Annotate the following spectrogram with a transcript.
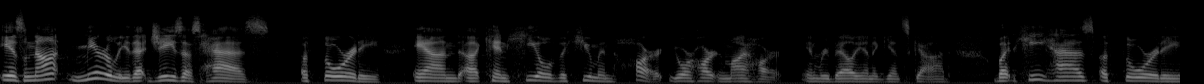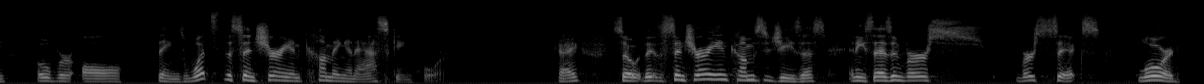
is not merely that Jesus has authority and uh, can heal the human heart, your heart and my heart, in rebellion against God, but he has authority over all things. What's the centurion coming and asking for? Okay? So the centurion comes to Jesus and he says in verse verse 6, "Lord,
